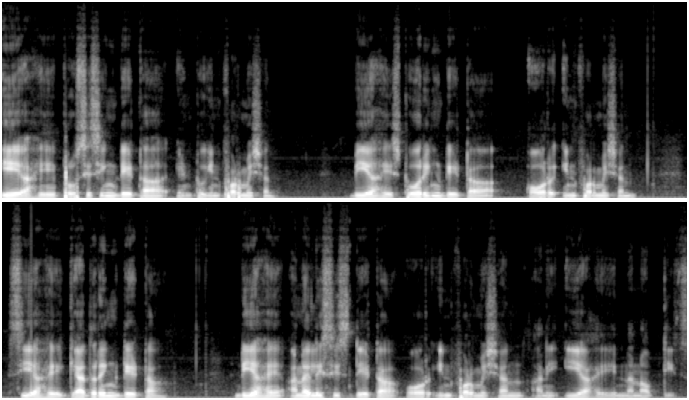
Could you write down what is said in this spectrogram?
A आहे processing data into information B आहे storing data or information C आहे गॅदरिंग डेटा डी आहे अनालिसिस डेटा ऑर इन्फॉर्मेशन आणि ई आहे नन ऑफ दीज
